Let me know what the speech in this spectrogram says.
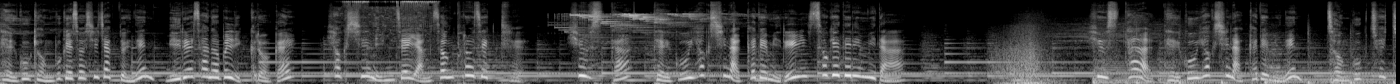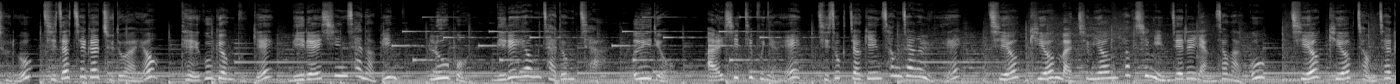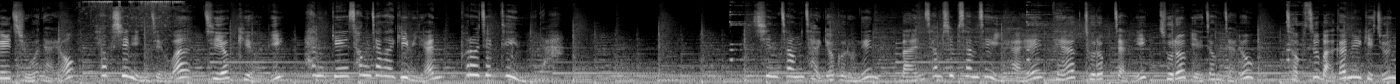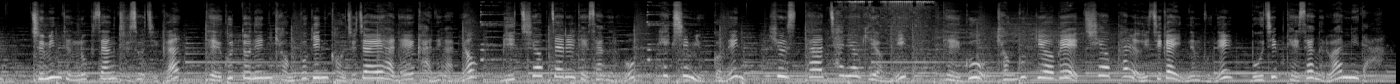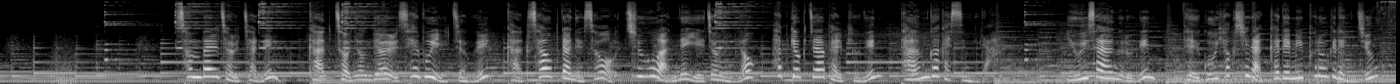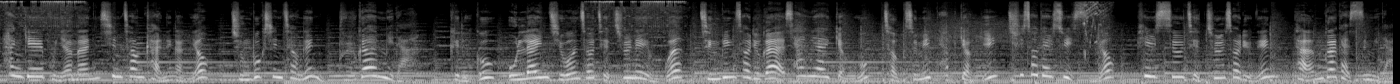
대구 경북에서 시작되는 미래 산업을 이끌어갈 혁신 인재 양성 프로젝트 휴스타 대구 혁신 아카데미를 소개드립니다. 휴스타 대구 혁신 아카데미는 전국 최초로 지자체가 주도하여 대구 경북의 미래 신산업인 로봇, 미래형 자동차, 의료, ICT 분야의 지속적인 성장을 위해 지역 기업 맞춤형 혁신 인재를 양성하고 지역 기업 정착을 지원하여 혁신 인재와 지역 기업이 함께 성장하기 위한 프로젝트입니다. 신청 자격으로는 만 33세 이하의 대학 졸업자 및 졸업 예정자로 접수 마감일 기준 주민등록상 주소지가 대구 또는 경북인 거주자에 한해 가능하며 미취업자를 대상으로 핵심 요건은 휴스타 참여 기업 및 대구, 경북 기업에 취업할 의지가 있는 분을 모집 대상으로 합니다. 선발 절차는 각 전형별 세부 일정을 각 사업단에서 추후 안내 예정이며 합격자 발표는 다음과 같습니다. 유의사항으로는 대구 혁신 아카데미 프로그램 중 한 개의 분야만 신청 가능하며 중복 신청은 불가합니다. 그리고 온라인 지원서 제출 내용과 증빙 서류가 상이할 경우 접수 및 합격이 취소될 수 있으며 필수 제출 서류는 다음과 같습니다.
